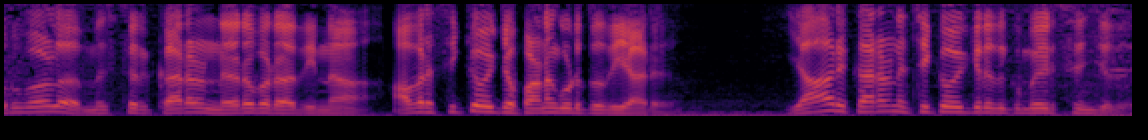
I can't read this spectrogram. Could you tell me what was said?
ஒருவேளை மிஸ்டர் கரண் நிரபராதினா அவரை சிக்க வைக்க பணம் கொடுத்தது யாரு? யாரு கரனை சிக்க வைக்கிறதுக்கு முயற்சி செஞ்சது?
